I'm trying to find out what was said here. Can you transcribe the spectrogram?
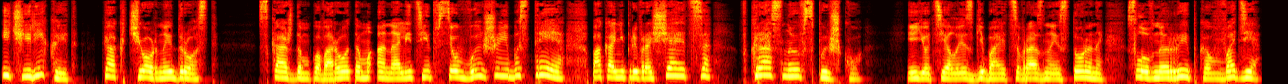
и чирикает, как черный дрозд. С каждым поворотом она летит все выше и быстрее, пока не превращается в красную вспышку. Ее тело изгибается в разные стороны, словно рыбка в воде.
